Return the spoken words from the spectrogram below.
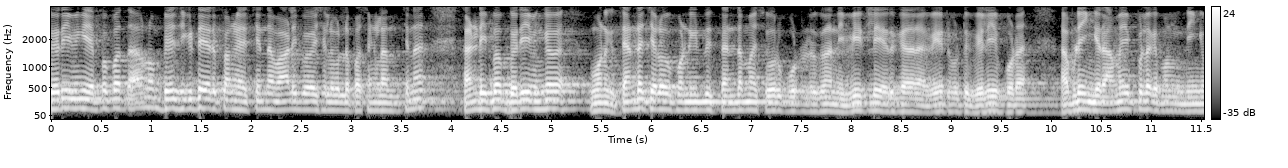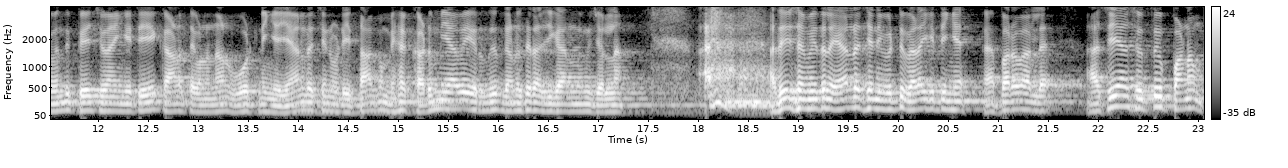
பெரியவங்க எப்போ பார்த்தாலும் பேசிக்கிட்டே இருப்பாங்க. சின்ன வாலிப வயசில் உள்ள பசங்களாக இருந்துச்சுன்னா கண்டிப்பாக பெரியவங்க உனக்கு தெண்டை செலவு பண்ணிட்டு தெண்டமாக சோறு போட்டுட்ருக்கான் நீ வீட்டிலே இருக்காத வீட்டை விட்டு வெளியே போட. அப்படிங்கிற அமைப்பில் நீங்கள் வந்து பேச்சு வாங்கிட்டே காலத்தை இவ்வளோ நாள் ஓட்டுனீங்க. ஏழரட்சனுடைய தாக்கம் மிக கடுமையாகவே இருந்து தனுசு ராசிக்காரன்னு சொல்லலாம். அதே சமயத்தில் ஏழரட்சனை விட்டு விலகிட்டீங்க. பரவாயில்ல. அசையா சொத்து பணம்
